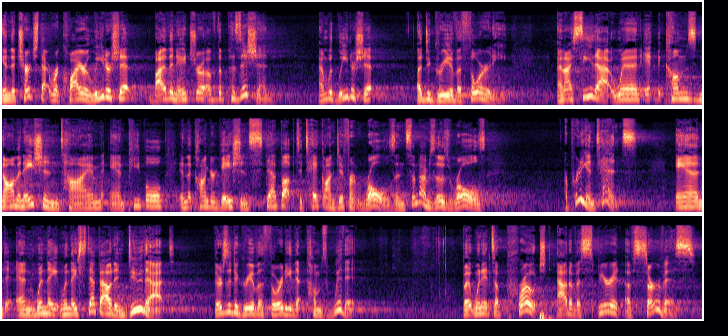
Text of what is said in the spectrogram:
in the church that require leadership by the nature of the position, and with leadership, a degree of authority. And I see that when it becomes nomination time and people in the congregation step up to take on different roles. And sometimes those roles are pretty intense. And, and when, they, when they step out and do that, there's a degree of authority that comes with it. But when it's approached out of a spirit of service,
